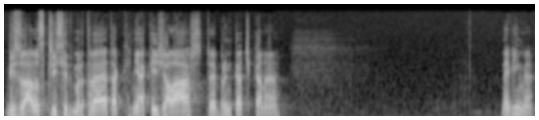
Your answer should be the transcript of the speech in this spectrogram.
Když zvládl zkřísit mrtvé, tak nějaký žalář, to je brnkačka, ne? Nevíme.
